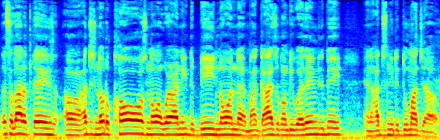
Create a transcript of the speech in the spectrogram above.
there's a lot of things. Uh, I just know the calls, knowing where I need to be, knowing that my guys are going to be where they need to be, and I just need to do my job.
